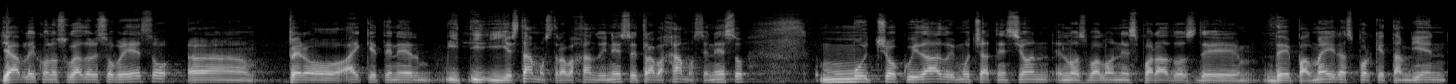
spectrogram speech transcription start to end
Ya hablé con los jugadores sobre eso, pero hay que tener, y, y estamos trabajando en eso, y trabajamos en eso mucho cuidado y mucha atención en los balones parados de, de Palmeiras porque también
